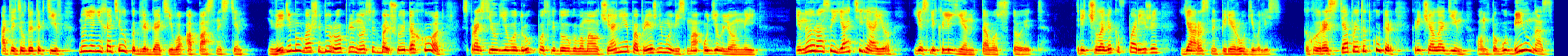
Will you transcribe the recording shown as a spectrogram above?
ответил детектив, но я не хотел подвергать его опасности. «Видимо, ваше бюро приносит большой доход», – спросил его друг после долгого молчания, по-прежнему весьма удивленный. «Иной раз и я теряю, если клиент того стоит». Три человека в Париже яростно переругивались. «Какой растяпа этот Купер!» – кричал один. «Он погубил нас!»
